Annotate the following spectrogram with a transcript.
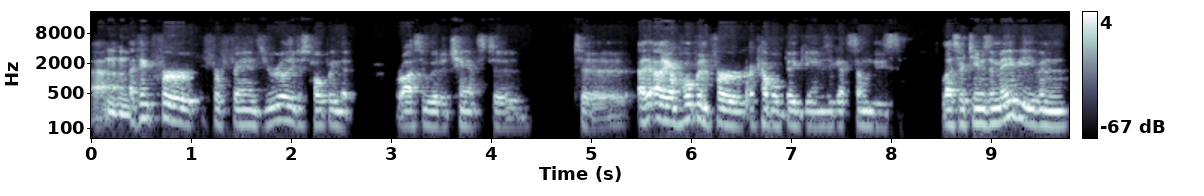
Uh, mm-hmm. I think for for fans, you're really just hoping that Rossi would have a chance to to. I, I'm hoping for a couple big games against some of these lesser teams, and maybe even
